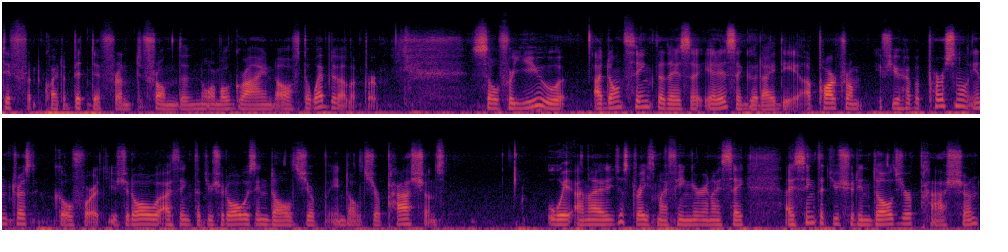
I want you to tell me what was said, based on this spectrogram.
different, quite a bit different from the normal grind of the web developer. So for you, I don't think that a, it is a good idea. Apart from if you have a personal interest, go for it. You should all. I think that you should always indulge your indulge your passions. and I just raise my finger and I say, I think that you should indulge your passion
